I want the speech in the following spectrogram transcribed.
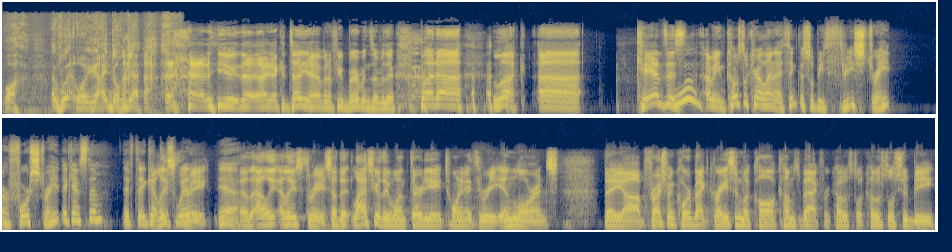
Well, well, I don't get. you, I, I can tell you having a few bourbons over there. But uh, look, uh, Kansas. I mean, Coastal Carolina. I think this will be three straight or four straight against them if they get At this least win. three. Yeah. at, at le- at least three. So that last year they won 38-23 in Lawrence. The uh, freshman quarterback Grayson McCall comes back for Coastal. Coastal should be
